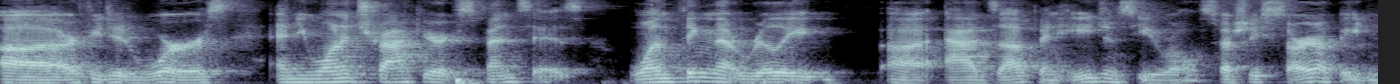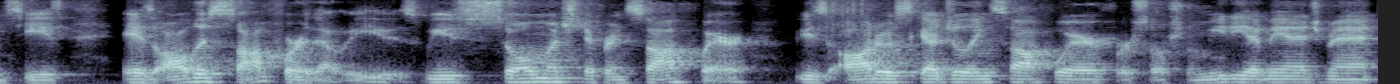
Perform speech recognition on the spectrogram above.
uh, or if you did worse. And you want to track your expenses. One thing that really uh, adds up in agency role, especially startup agencies, is all this software that we use. We use so much different software. We use auto scheduling software for social media management.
